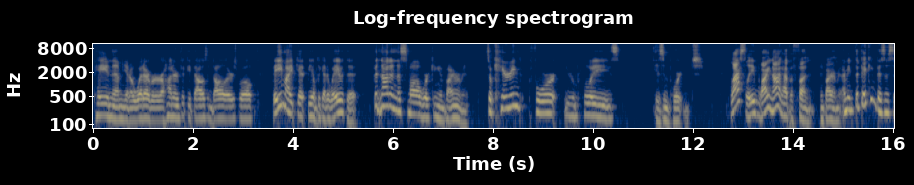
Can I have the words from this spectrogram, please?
paying them you know whatever $150000 well they might get be able to get away with it but not in a small working environment. So caring for your employees is important lastly, why not have a fun environment? I mean, the baking business,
